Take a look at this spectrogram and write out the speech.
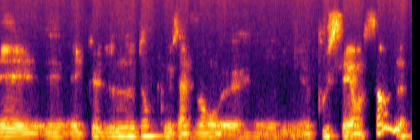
et, que nous, avons euh, poussé ensemble,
